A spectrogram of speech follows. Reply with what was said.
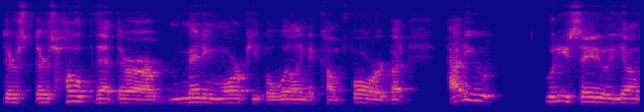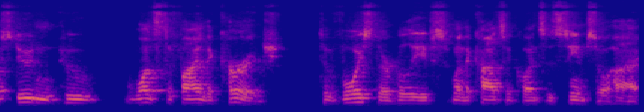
There's there's hope that there are many more people willing to come forward. But how do you what do you say to a young student who wants to find the courage to voice their beliefs when the consequences seem so high?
